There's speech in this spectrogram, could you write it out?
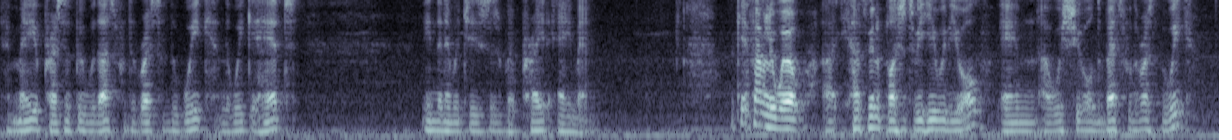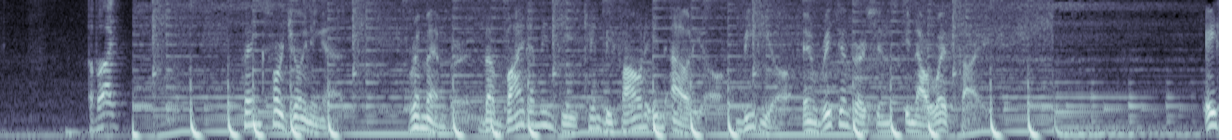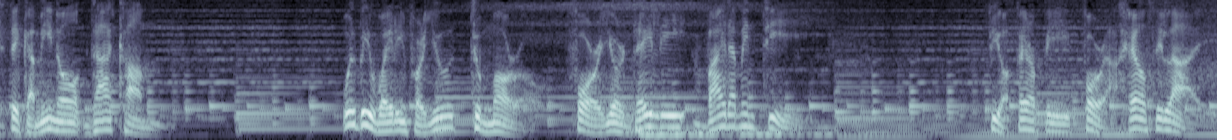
And may your presence be with us for the rest of the week and the week ahead. In the name of Jesus, we pray. Amen. Okay, family, well, uh, it has been a pleasure to be here with you all, and I wish you all the best for the rest of the week. Bye bye. Thanks for joining us. Remember, the vitamin T can be found in audio, video, and written versions in our website, estecamino.com. We'll be waiting for you tomorrow for your daily vitamin T. Theotherapy for a healthy life.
